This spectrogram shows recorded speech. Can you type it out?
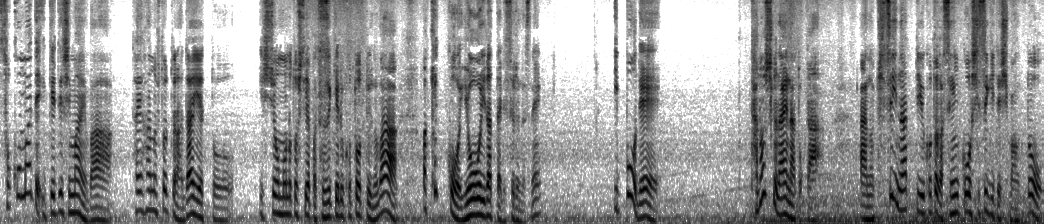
そこまでいけてしまえば、大半の人っていうのはダイエットを一生ものとしてやっぱ続けることっていうのは、まあ、結構容易だったりするんですね。一方で、楽しくないなとか、あの、きついなっていうことが先行しすぎてしまうと、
